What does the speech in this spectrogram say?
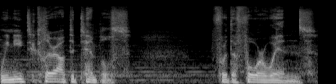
We need to clear out the temples for the Four Winds.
